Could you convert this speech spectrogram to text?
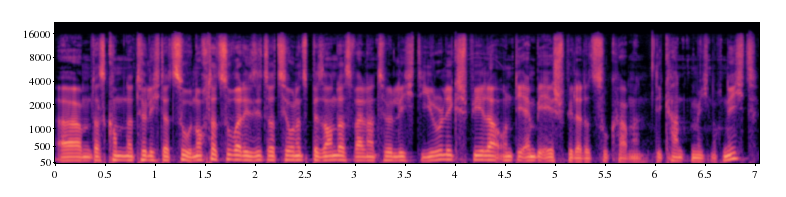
Ähm, das kommt natürlich dazu. Noch dazu war die Situation jetzt besonders, weil natürlich die Euroleague-Spieler und die NBA-Spieler dazu kamen. Die kannten mich noch nicht.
